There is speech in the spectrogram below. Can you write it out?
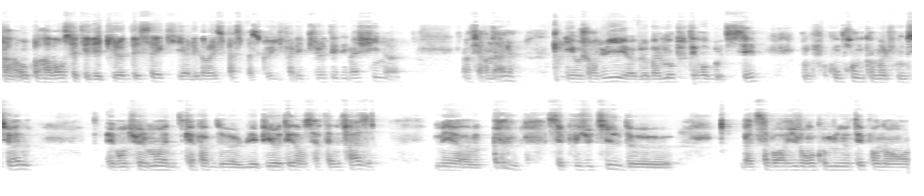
Enfin, auparavant, c'était des pilotes d'essai qui allaient dans l'espace parce qu'il fallait piloter des machines infernales. Et aujourd'hui, euh, globalement, tout est robotisé. Donc, il faut comprendre comment elles fonctionnent, éventuellement être capable de les piloter dans certaines phases. Mais c'est plus utile de, bah, de savoir vivre en communauté pendant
